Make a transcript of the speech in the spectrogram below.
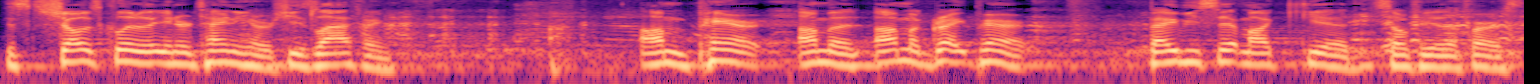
this show's clearly entertaining her. She's laughing. I'm a parent. I'm a, I'm a great parent. Babysit my kid, Sofia the First.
